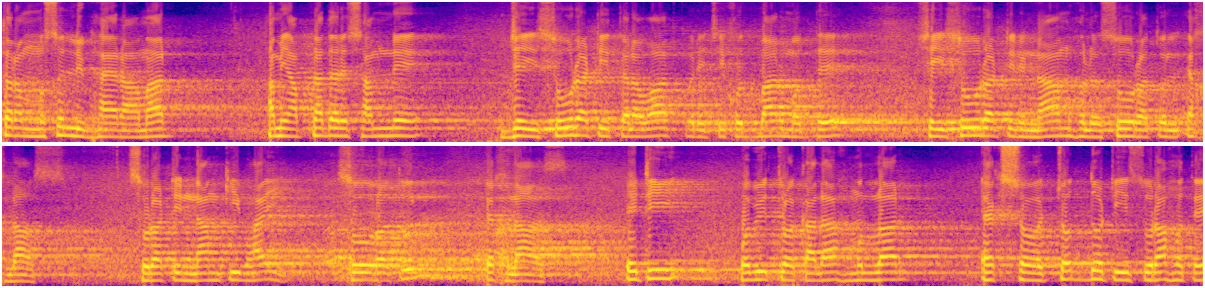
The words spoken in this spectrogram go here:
মোহতারাম মুসল্লি ভাইয়েরা আমার, আমি আপনাদের সামনে যেই সৌরাটি তেলাওয়াত করেছি খুদ্বার মধ্যে, সেই সৌরাটির নাম হলো সৌরাতুল এখলাস সৌরাটির নাম কি ভাই? সৌরাতুল এখলাস এটি পবিত্র কালাহ মোল্লার একশো চোদ্দোটি সুরা হতে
